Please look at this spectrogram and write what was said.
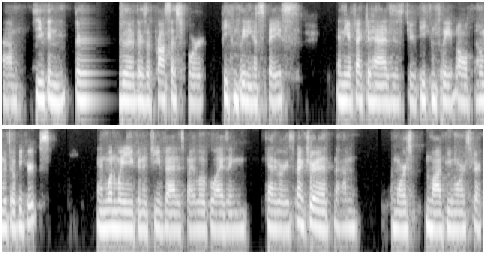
um, so you can, there's a, there's a process for p completing a space and the effect it has is to p complete all the homotopy groups. And one way you can achieve that is by localizing category spectra at um, Moore mod p Moore spec,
